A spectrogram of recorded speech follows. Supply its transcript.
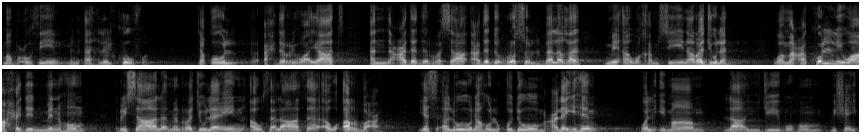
مبعوثين من أهل الكوفة. تقول احدى الروايات أن عدد الرسائل عدد الرسل بلغ 150 رجلا ومع كل واحد منهم رسالة من رجلين أو ثلاثة أو أربعة. يسألونه القدوم عليهم والإمام لا يجيبهم بشيء.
